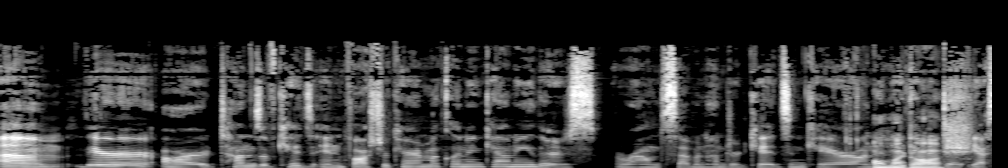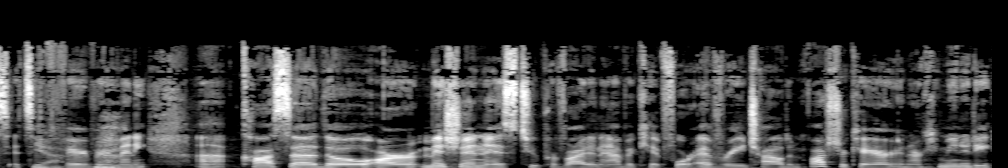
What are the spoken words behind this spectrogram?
Um, there are tons of kids in foster care in McLennan County. There's around 700 kids in care on. Oh my gosh. day. Yes, it's Yeah. very, very many. Uh, CASA, though, our mission is to provide an advocate for every child in foster care in our community.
